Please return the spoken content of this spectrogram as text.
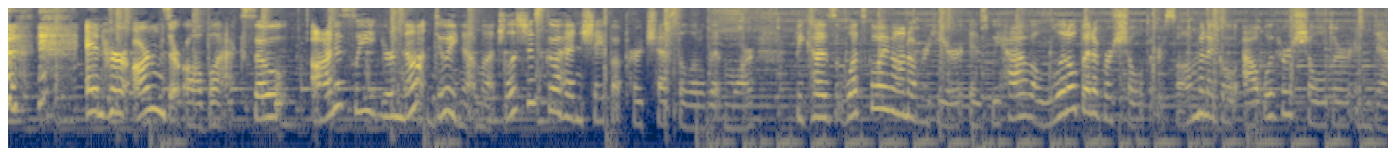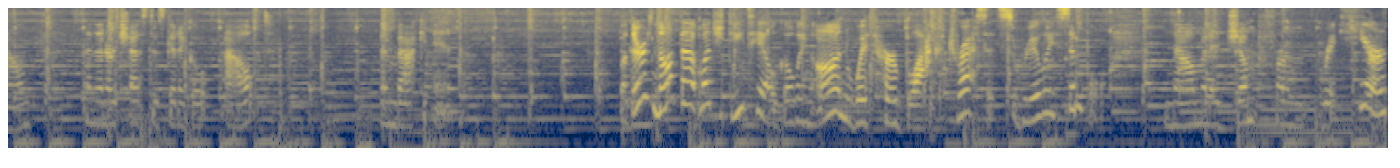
and her arms are all black. So honestly, you're not doing that much. Let's just go ahead and shape up her chest a little bit more because what's going on over here is we have a little bit of her shoulder. So I'm gonna go out with her shoulder and down and then her chest is gonna go out and back in. But there's not that much detail going on with her black dress. It's really simple. Now I'm gonna jump from right here.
